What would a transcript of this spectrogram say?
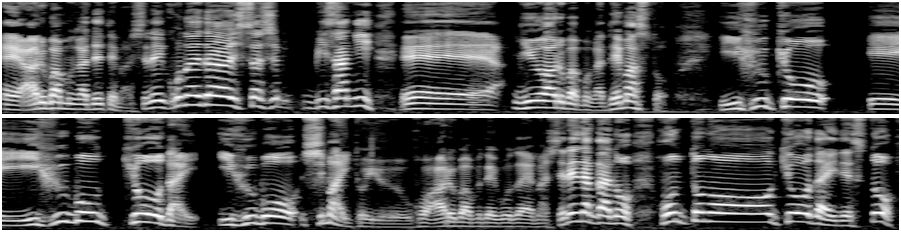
えーアルバムが出てましてね、この間久しぶりに、えーニューアルバムが出ますと、イフ教、えー、イフボ兄弟、イフボ姉妹という、こう、アルバムでございましてね。なんかあの、本当の兄弟ですと、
